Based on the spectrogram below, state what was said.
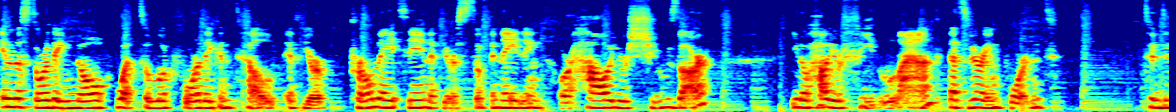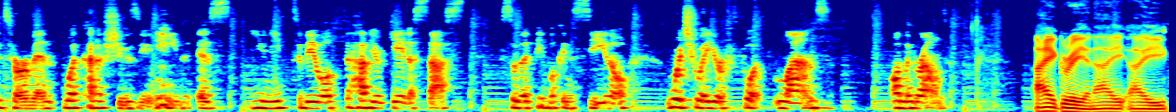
in the store they know what to look for. They can tell if you're pronating, if you're supinating, or how your shoes are. You know how your feet land. That's very important to determine what kind of shoes you need. Is you need to be able to have your gait assessed so that people can see, you know, which way your foot lands on the ground. I agree, and I, I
